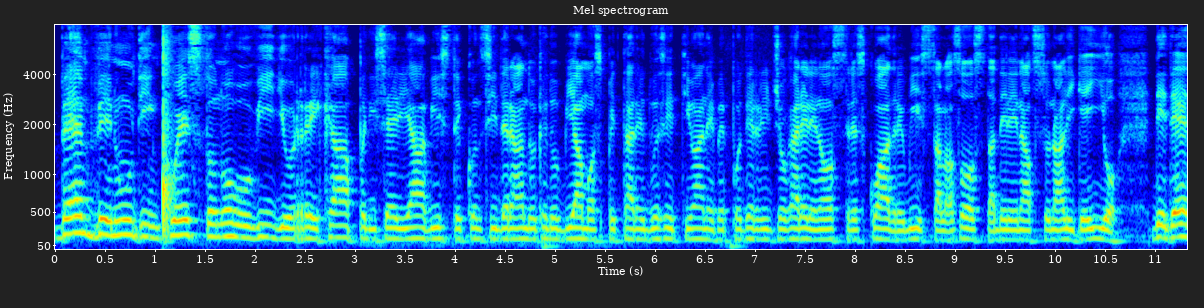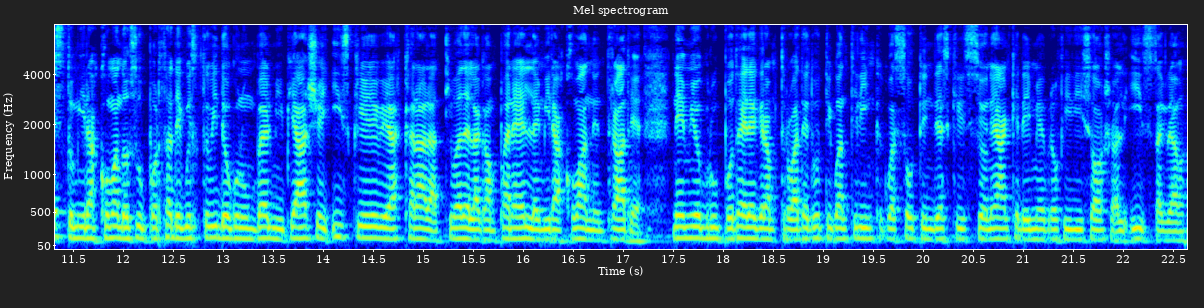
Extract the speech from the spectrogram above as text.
Benvenuti in questo nuovo video recap di Serie A visto e considerando che dobbiamo aspettare due settimane per poter rigiocare le nostre squadre vista la sosta delle nazionali che io detesto. Mi raccomando supportate questo video con un bel mi piace iscrivetevi al canale attivate la campanella e mi raccomando entrate nel mio gruppo telegram trovate tutti quanti i link qua sotto in descrizione anche dei miei profili social instagram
